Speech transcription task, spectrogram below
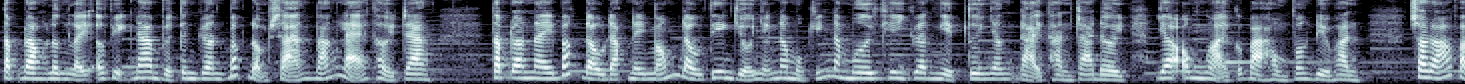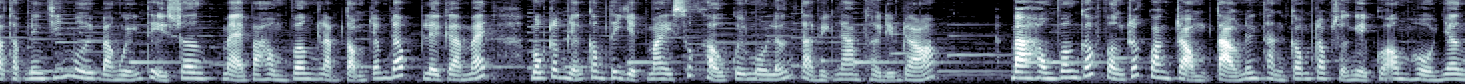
tập đoàn lừng lẫy ở Việt Nam về kinh doanh bất động sản bán lẻ thời trang. Tập đoàn này bắt đầu đặt nền móng đầu tiên giữa những năm 1950 khi doanh nghiệp tư nhân Đại Thành ra đời do ông ngoại của bà Hồng Vân điều hành. Sau đó vào thập niên 90, bà Nguyễn Thị Sơn, mẹ bà Hồng Vân làm tổng giám đốc Legamed, một trong những công ty dệt may xuất khẩu quy mô lớn tại Việt Nam thời điểm đó. Bà Hồng Vân góp phần rất quan trọng tạo nên thành công trong sự nghiệp của ông Hồ Nhân.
